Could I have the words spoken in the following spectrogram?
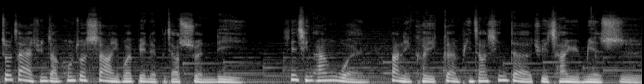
就在寻找工作上也会变得比较顺利，心情安稳，让你可以更平常心的去参与面试。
